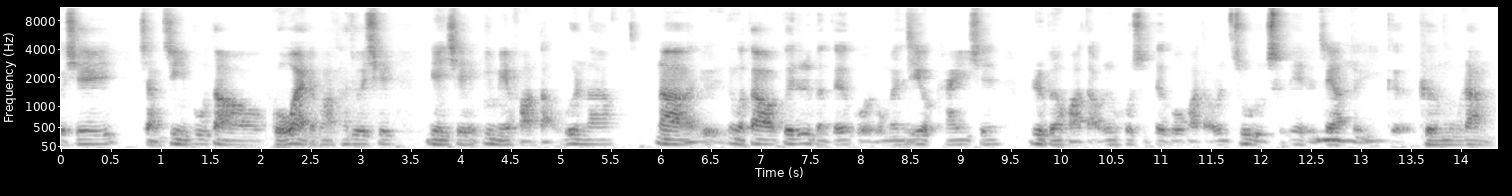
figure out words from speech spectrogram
有些想进一步到国外的话，他就会去练一些英美法导论啦、那有如果到对日本、德国，我们也有开一些日本法导论或是德国法导论诸如此类的这样的一个科目，让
